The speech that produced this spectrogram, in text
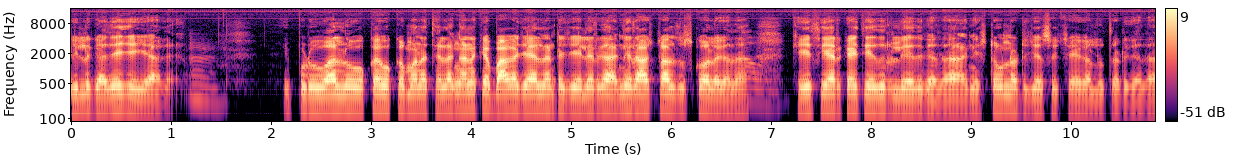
వీళ్ళు గదే చేయాలి. ఇప్పుడు వాళ్ళు ఒక ఒక మన తెలంగాణకే బాగా చేయాలంటే చేయలేరు కదా అన్ని రాష్ట్రాలు చూసుకోవాలి కదా. కేసీఆర్కి అయితే ఎదురు లేదు కదా. ఆయన ఇష్టం ఉన్నట్టు చేసి చేయగలుగుతాడు కదా.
